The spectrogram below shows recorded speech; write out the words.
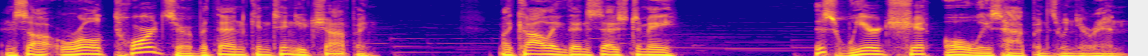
and saw it roll towards her, but then continued shopping. My colleague then says to me, This weird shit always happens when you're in.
